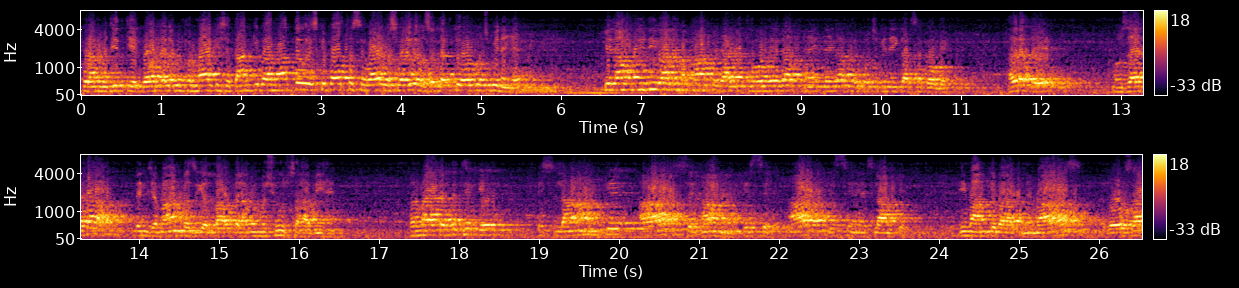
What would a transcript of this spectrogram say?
قرآن مجید کی ایک اور جگہ بھی فرمایا کہ شیطان کی بات مانتے ہو، اس کے پاس تو سوائے رسوائی اور ذلت کے اور کچھ بھی نہیں ہے۔ کہ نامیدی والے مقام پہ جا کے چھوڑ دے گا، پھینک دے گا، پھر کچھ بھی نہیں کر سکو گے۔ حضرت مضیفہ بن جمان رضی اللہ تعالیٰ میں مشہور صحابی ہیں۔ فرمایا کرتے تھے کہ اسلام کے آٹھ سے عام ہیں حصے آٹھ حصے ہیں اسلام کے؟ ایمان کے بعد نماز، روزہ،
